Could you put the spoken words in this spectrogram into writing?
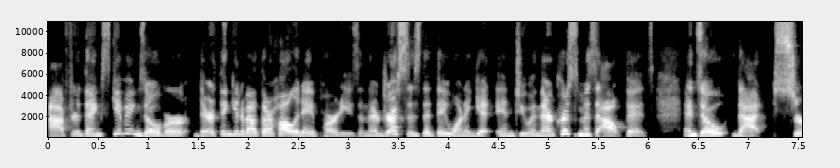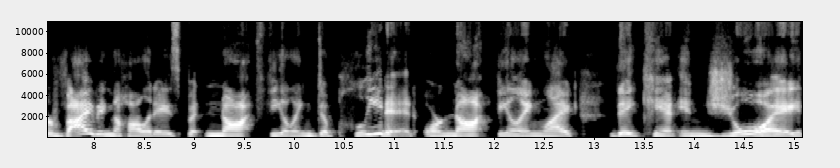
after Thanksgiving's over, they're thinking about their holiday parties and their dresses that they want to get into and their Christmas outfits. And so that surviving the holidays, but not feeling depleted or not feeling like they can't enjoy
